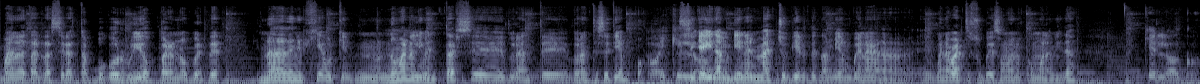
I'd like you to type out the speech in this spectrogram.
van a tratar de hacer hasta pocos ruidos para no perder nada de energía porque no, no van a alimentarse durante, durante ese tiempo. Qué Así que ahí también el macho pierde también buena, eh, buena parte de su peso, menos como la mitad. Qué loco.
